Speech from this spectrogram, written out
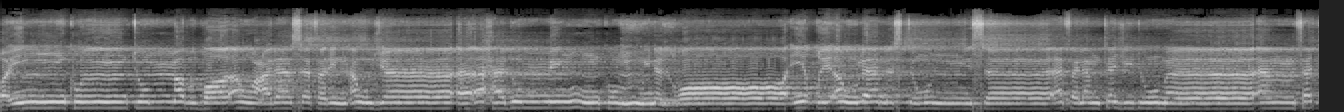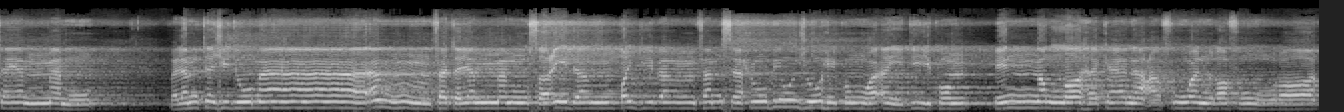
وإن كنتم مرضى أو على سفر أو جاء أحد منكم من الغائط أو لامستم النساء فلم تجدوا ماء فتيمموا فلم تجدوا ماء فتيمموا صعيدا طيبا فامسحوا بوجوهكم وأيديكم إن الله كان عفوا غفورا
